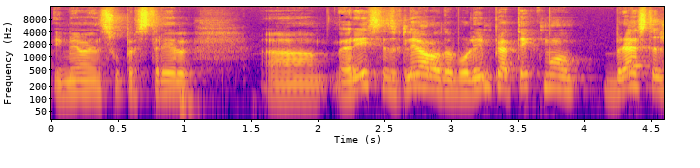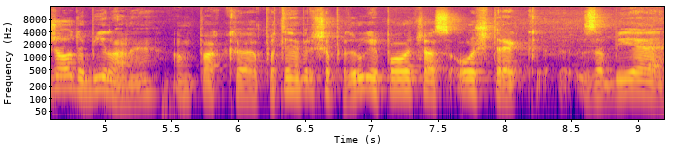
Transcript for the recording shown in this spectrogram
imel en super strel. Uh, res je izgledalo, da bo Olimpija tekmo brez težav dobila, ne? ampak uh, potem je prišel po drugi polčas, oštrek zabije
